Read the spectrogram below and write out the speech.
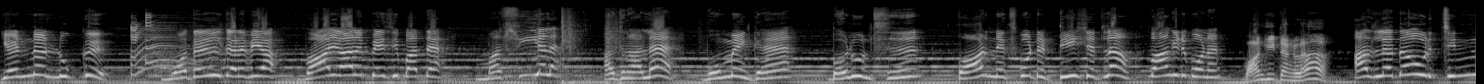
என்ன லுக்கு? முதல் தடவையா வாயால பேசி பார்த்தேன் மசியல. அதனால பொம்மைங்க பலூன்ஸ் ஃபாரின் எக்ஸ்போர்ட் டி ஷர்ட்லாம் வாங்கிட்டு போனேன். வாங்கிட்டாங்களா? அதுல தான் ஒரு சின்ன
